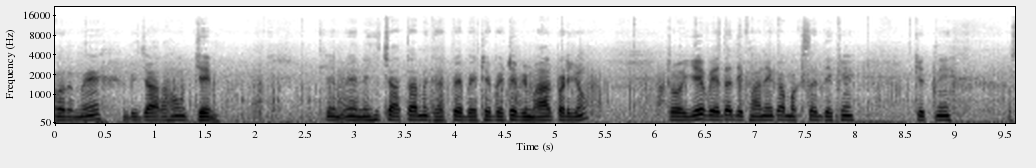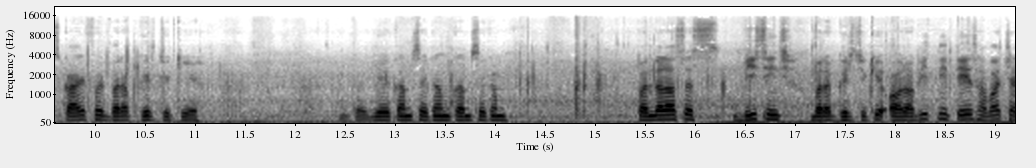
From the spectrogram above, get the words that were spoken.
और मैं भी जा रहा हूँ जिम कि मैं नहीं चाहता मैं घर पे बैठे बैठे बीमार पड़ी हूँ। तो ये वेदर दिखाने का मकसद देखें कितनी स्क्वायर फुट बर्फ़ गिर चुकी है। तो ये कम से कम कम से कम पंद्रह से बीस इंच बर्फ़ गिर चुकी है और अभी इतनी तेज़ हवा चल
